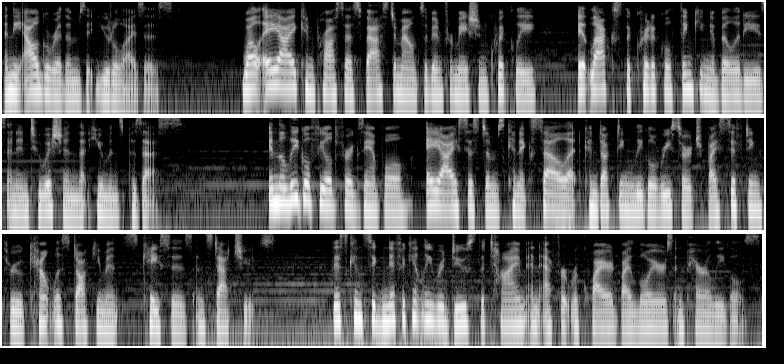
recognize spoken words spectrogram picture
and the algorithms it utilizes. While AI can process vast amounts of information quickly, it lacks the critical thinking abilities and intuition that humans possess. In the legal field, for example, AI systems can excel at conducting legal research by sifting through countless documents, cases, and statutes. This can significantly reduce the time and effort required by lawyers and paralegals.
